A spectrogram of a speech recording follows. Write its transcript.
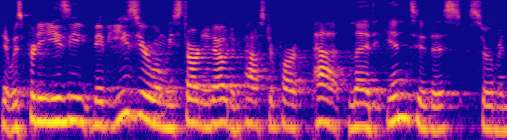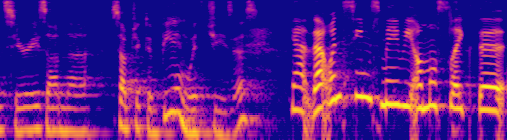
it was pretty easy, maybe easier when we started out, and Pastor Pat led into this sermon series on the subject of being with Jesus. Yeah, that one seems maybe almost like the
